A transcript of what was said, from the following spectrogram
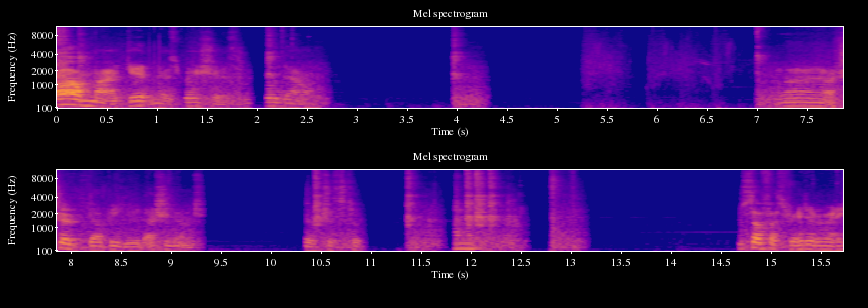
Oh my goodness gracious. Go down. Uh, I should have W'd. I should have just. I'm so frustrated already.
